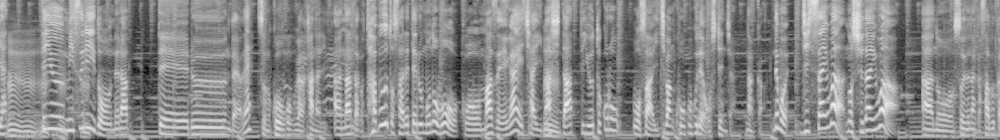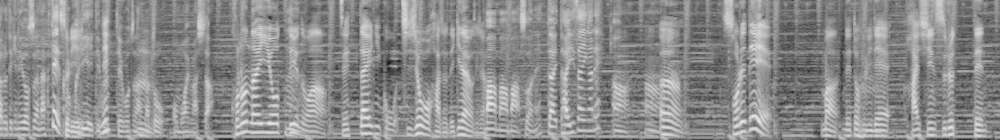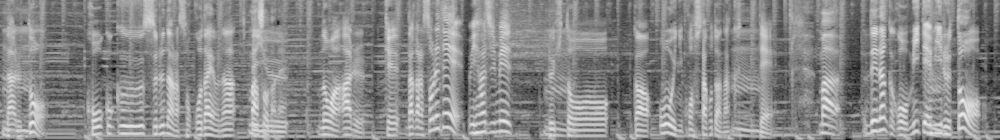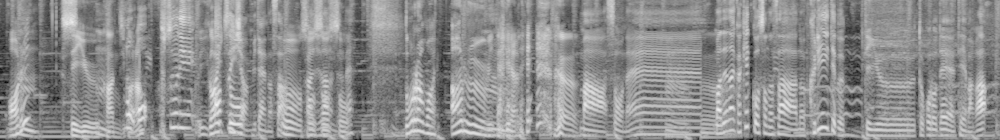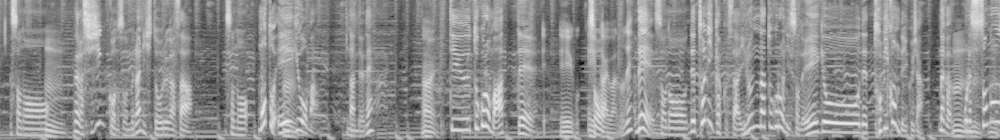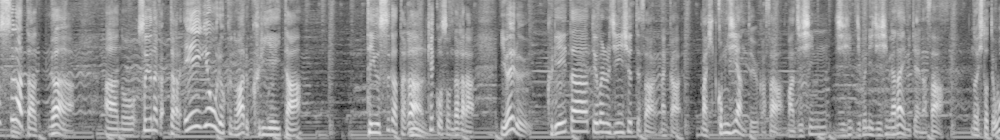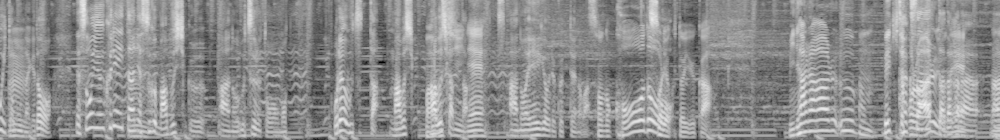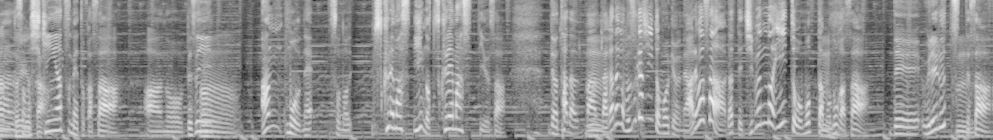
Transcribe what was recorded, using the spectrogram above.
やっていうミスリードを狙ってるんだよね。その広告がかなり。あなんだろう。タブーとされてるものをこうまず描いちゃいましたっていうところをさ一番広告では押してんじゃん。なんか。でも実際はの主題はあのそういうなんかサブカル的な要素じゃなくてそのククリエイティブっていうことなんだと思いました、この内容っていうのは絶対にこう地上波じゃできないわけじゃん、まあまあまあそうだね。題題材がね。うん。うん。うん。それでまあネットフリで配信するってなると、広告するならそこだよなってまあそうだね。いうのはあるけだからそれで見始める人が大いに越したことはなくって、まあでなんかこう見てみると、あれ、うん。っていう感じかな、普通に意外と熱いじゃんみたいなさ、うん。そう感じなんだそうよねドラマあるみたいなね、うん。まあそうね、うん。まあでなんか結構そのさあのクリエイティブっていうところでテーマがその、うん。だから主人公のその村西徹がさその元営業マンなんだよね、はい。っていうところもあって英語英そう。会話のね。でそのでとにかくさいろんなところにその営業で飛び込んでいくじゃん。なんか俺その姿があのそういうなんかだから営業力のあるクリエイターっていう姿が、うん。結構そのだからいわゆるクリエイターと呼ばれる人種ってさなんか、まあ、引っ込み思案というかさ、まあ、自信自自分に自信がないみたいなさの人って多いと思うんだけど、でそういうクリエイターにはすごい眩しく、あの映ると思って俺は映った。眩し眩しかった、いねあの営業力っていうのは。その行動力というか見習ううんべきとたくころあるよさんあった。だねか。ら、その資金集めとかさあの別に、うん。あんもうねその作れます。いいの作れますっていうさ。でもただ、まあうん。なかなか難しいと思うけどね。あれはさだって自分のいいと思ったものがさ、で売れるっつってさ、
